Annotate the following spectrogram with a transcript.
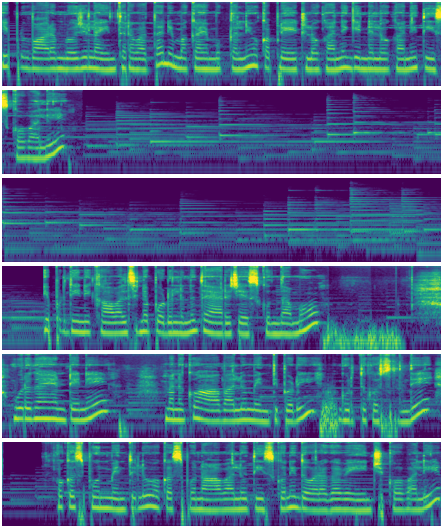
ఇప్పుడు వారం రోజులు అయిన తర్వాత నిమ్మకాయ ముక్కల్ని ఒక ప్లేట్లో కానీ గిన్నెలో కానీ తీసుకోవాలి. ఇప్పుడు దీనికి కావాల్సిన పొడులను తయారు చేసుకుందాము. ఊరగాయ అంటేనే మనకు ఆవాలు మెంతి పొడి గుర్తుకొస్తుంది. ఒక స్పూన్ మెంతులు ఒక స్పూన్ ఆవాలు తీసుకొని దోరగా వేయించుకోవాలి.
